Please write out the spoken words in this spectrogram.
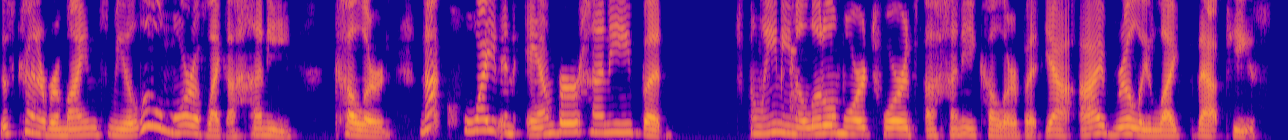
this kind of reminds me a little more of like a honey colored. Not quite an amber honey, but leaning a little more towards a honey color. But yeah, I really liked that piece.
